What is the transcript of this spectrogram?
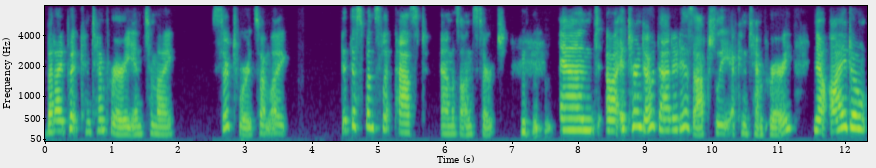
but I put contemporary into my search word. So I'm like, did this one slip past Amazon search? and uh, it turned out that it is actually a contemporary. Now, I don't,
